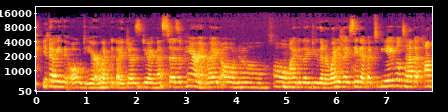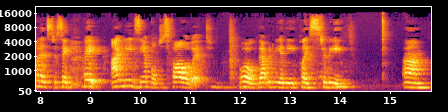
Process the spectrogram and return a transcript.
you know, you think, oh dear, what did I just do? I messed as a parent, right? Oh no. Oh, why mm-hmm. did I do that? Or why did I say that? But to be able to have that confidence to say, hey, I'm the example, just follow it. Mm-hmm. Oh, that would be a neat place to be. Um,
